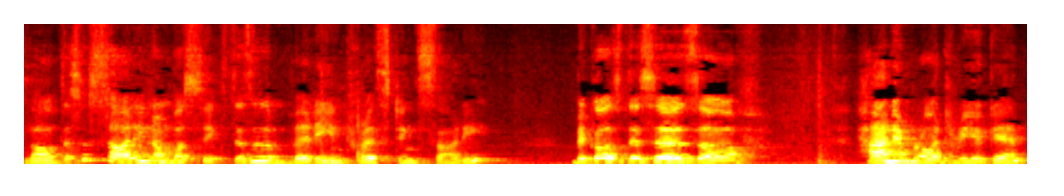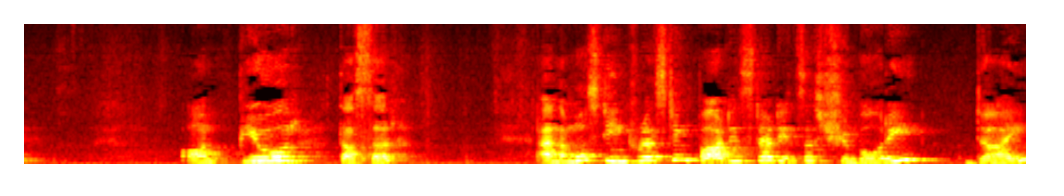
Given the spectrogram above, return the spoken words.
Now this is sari number 6. This is a very interesting sari because this is uh, hand embroidery again on pure tasar and the most interesting part is that it's a shibori dye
